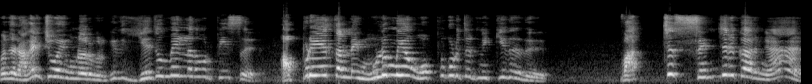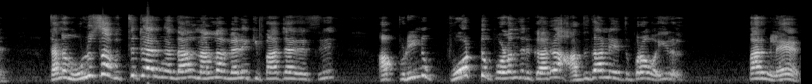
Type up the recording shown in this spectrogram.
கொஞ்சம் நகைச்சுவை உணர்வு இருக்கு. இது எதுவுமே இல்லாத ஒரு பீஸ் அப்படியே தன்னை முழுமையா ஒப்பு கொடுத்துட்டு நிக்குது அது வச்சு செஞ்சிருக்காருங்க. தன்னை முழுசா வித்துட்டாருங்க இருந்தாலும் நல்லா நல்ல வேலைக்கு பாஜகக்கு. அப்படின்னு போட்டு பொழந்திருக்காரு. அதுதான் நேத்து புறம் வைரல். பாருங்களேன்.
